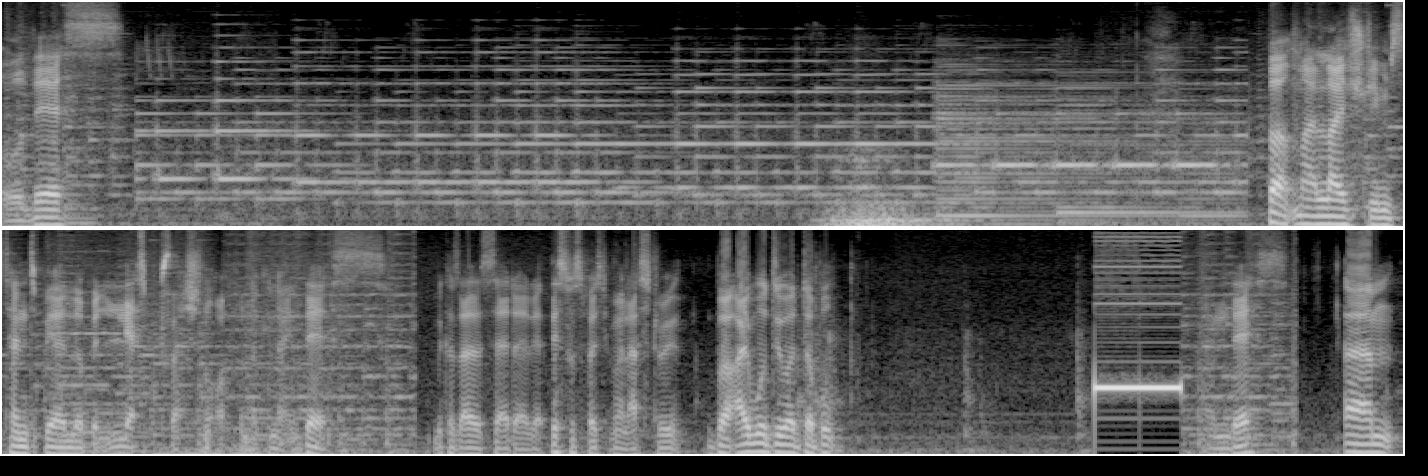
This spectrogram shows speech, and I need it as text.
Or this. But my live streams tend to be a little bit less professional, often looking like this. Because as I said earlier, this was supposed to be my last route. But I will do a double and this. Um,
